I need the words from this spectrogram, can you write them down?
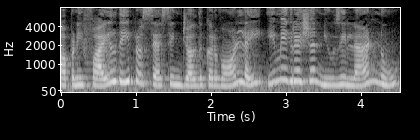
ਆਪਣੀ ਫਾਈਲ ਦੀ ਪ੍ਰੋਸੈਸਿੰਗ ਜਲਦ ਕਰਵਾਉਣ ਲਈ ਇਮੀਗ੍ਰੇਸ਼ਨ ਨਿਊਜ਼ੀਲੈਂਡ ਨੂੰ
